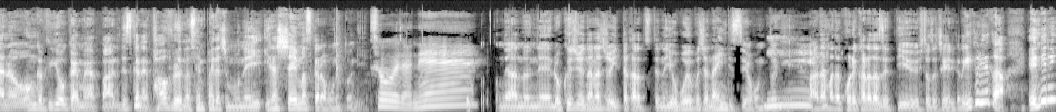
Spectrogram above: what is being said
あの、音楽業界もやっぱあれですからね、パワフルな先輩たちもね、いらっしゃいますから、本当に。そうだね。ね、あのね、60、70いったからっつってね、ヨボヨボじゃないんですよ、本当に。まだまだこれからだぜっていう人たちがいるから、逆になんか、エネルギッ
